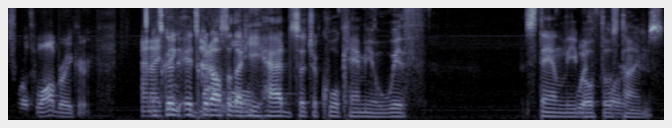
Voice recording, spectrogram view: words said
the fourth wall breaker. And It's I good. It's good also that he had such a cool cameo with Stan Lee With both those Korg. times,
